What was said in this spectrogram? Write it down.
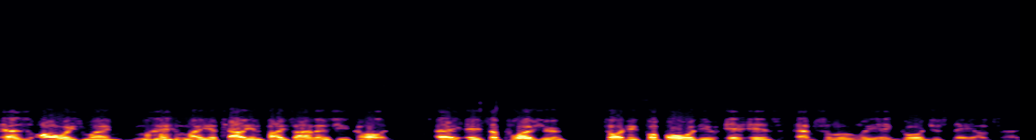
As always, my my, my Italian paisana, as you call it, uh, it's a pleasure talking football with you. It is absolutely a gorgeous day outside.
